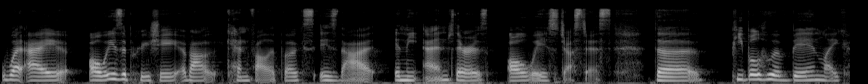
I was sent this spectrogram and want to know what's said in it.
What I always appreciate about Ken Follett books is that in the end, there is always justice. The people who have been like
